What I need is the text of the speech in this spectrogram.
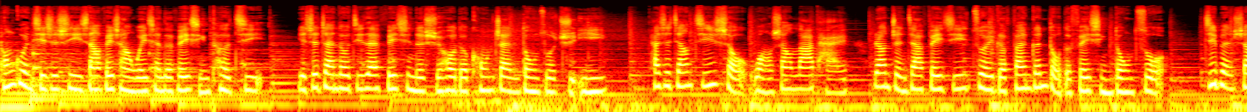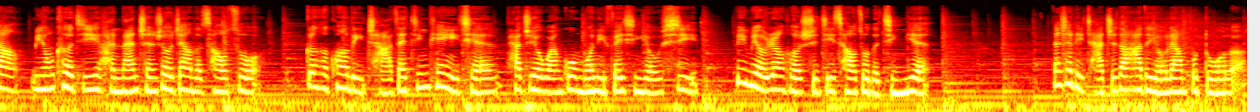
铜滚其实是一项非常危险的飞行特技，也是战斗机在飞行的时候的空战动作之一。它是将机手往上拉抬，让整架飞机做一个翻跟斗的飞行动作。基本上，民用客机很难承受这样的操作，更何况理查在今天以前，他只有玩过模拟飞行游戏，并没有任何实际操作的经验。但是理查知道他的油量不多了，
